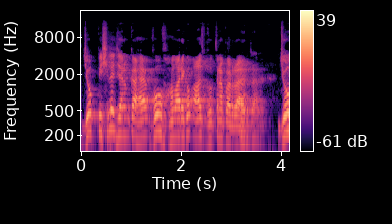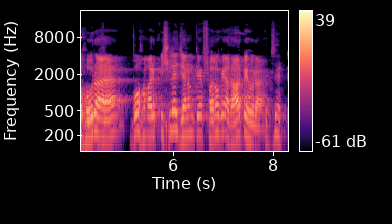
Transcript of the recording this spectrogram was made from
जो पिछले जन्म का है वो हमारे को आज भुगतना पड़ रहा है। रहा है। जो हो रहा है वो हमारे पिछले जन्म के फलों के आधार पे हो रहा है। एग्जैक्ट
